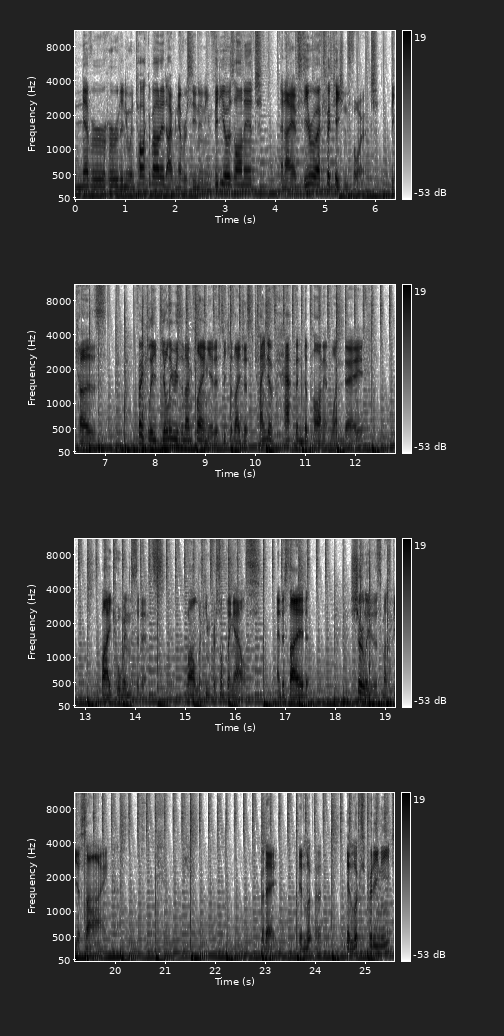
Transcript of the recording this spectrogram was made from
never heard anyone talk about it, I've never seen any videos on it, and I have zero expectations for it. Because, frankly, the only reason I'm playing it is because I just kind of happened upon it one day, by coincidence, while looking for something else, and decided, surely this must be a sign. But hey, it, look, uh, it looks pretty neat,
